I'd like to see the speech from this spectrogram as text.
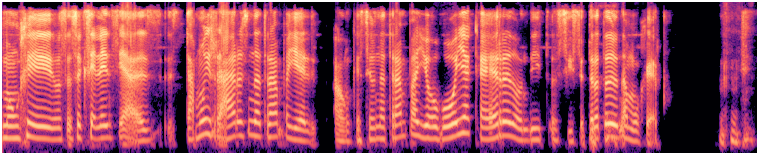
monje, o sea, su excelencia, es- está muy raro, es una trampa. Y él, aunque sea una trampa, yo voy a caer redondito si se trata de una mujer.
